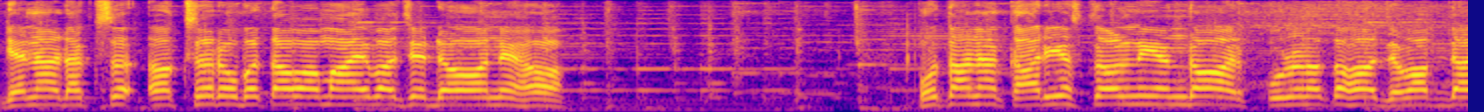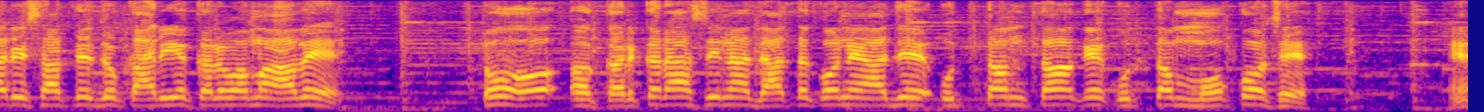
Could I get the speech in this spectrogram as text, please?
જેના અક્ષરો બતાવવામાં આવ્યા છે ડ અને હ. પોતાના કાર્યસ્થળની અંદર પૂર્ણતઃ જવાબદારી સાથે જો કાર્ય કરવામાં આવે, તો કર્ક રાશિના જાતકોને આજે ઉત્તમ તક, એક ઉત્તમ મોકો છે. એ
